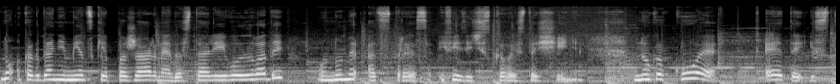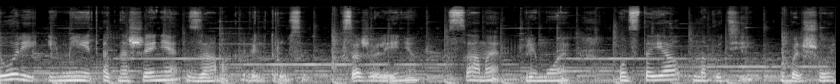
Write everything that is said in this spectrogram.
но когда немецкие пожарные достали его из воды, он умер от стресса и физического истощения. Но какое этой истории имеет отношение замок Вильтрусы? К сожалению, самое прямое. Он стоял на пути у большой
